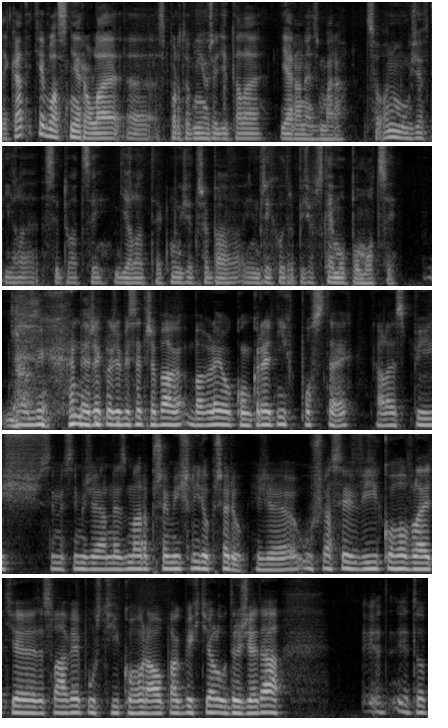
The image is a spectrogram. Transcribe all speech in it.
Jaká teď je vlastně role e, sportovního ředitele Jana Nezmara? Co on může v téhle situaci dělat? Jak může třeba Jindřichu Trpišovskému pomoci? Bych neřekl, že by se třeba bavili o konkrétních postech, ale spíš si myslím, že Jan Nezmar přemýšlí dopředu, že už asi ví, koho v létě ze Slávě pustí, koho naopak by chtěl udržet a je, je to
